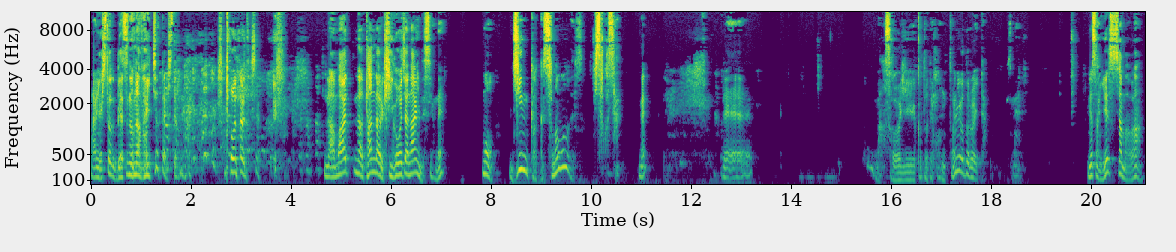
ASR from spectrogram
あるいは人別の名前言っちゃったりしてね。どうなるでしょう。名前ってのは単なる記号じゃないんですよね。もう人格そのものです。久子さん。ね。で、まあそういうことで本当に驚いたですね。皆さん、イエス様は、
